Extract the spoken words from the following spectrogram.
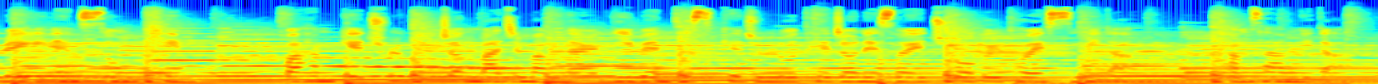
레이 앤송 킴 과 함께 출국 전 마지막 날 이벤트 스케줄로 대전에서의 추억을 더했습니다. 감사합니다.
